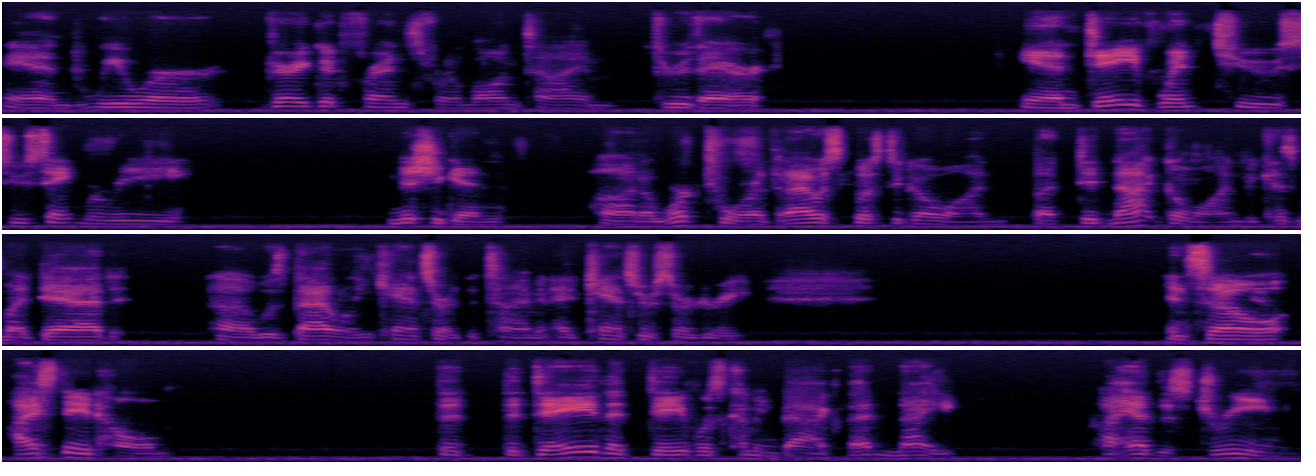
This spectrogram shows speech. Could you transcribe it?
and we were very good friends for a long time through there. And Dave went to Sault Ste. Marie, Michigan on a work tour that I was supposed to go on, but did not go on because my dad uh, was battling cancer at the time and had cancer surgery. And so I stayed home. The, the day that Dave was coming back, that night, I had this dream,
